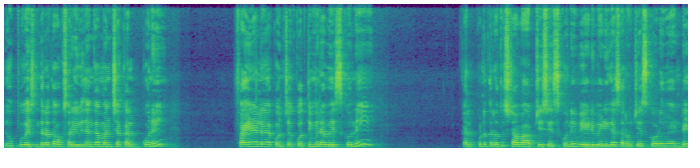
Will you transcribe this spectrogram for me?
ఉప్పు వేసిన తర్వాత ఒకసారి ఈ విధంగా మంచిగా కలుపుకొని ఫైనల్గా కొంచెం కొత్తిమీర వేసుకొని కలుపుకున్న తర్వాత స్టవ్ ఆఫ్ చేసేసుకొని వేడివేడిగా సర్వ్ చేసుకోవడమే అండి.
